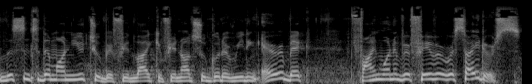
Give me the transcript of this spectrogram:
Listen to them on YouTube if you'd like. If you're not so good at reading Arabic, find one of your favorite reciters.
